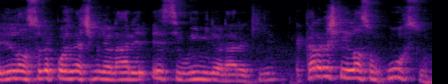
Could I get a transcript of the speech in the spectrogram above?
Ele lançou depois do Net Milionário esse Win Milionário aqui. Cada vez que ele lança um curso,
